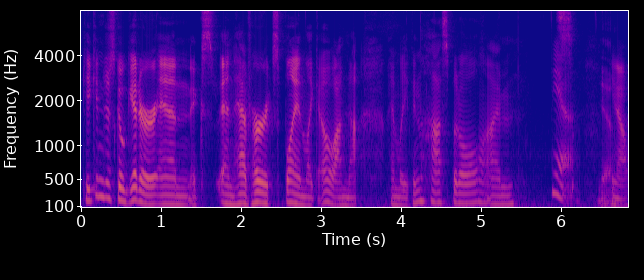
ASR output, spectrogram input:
he can just go get her and ex- and have her explain like, "Oh, I'm not I'm leaving the hospital. I'm Yeah. yeah. you know,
